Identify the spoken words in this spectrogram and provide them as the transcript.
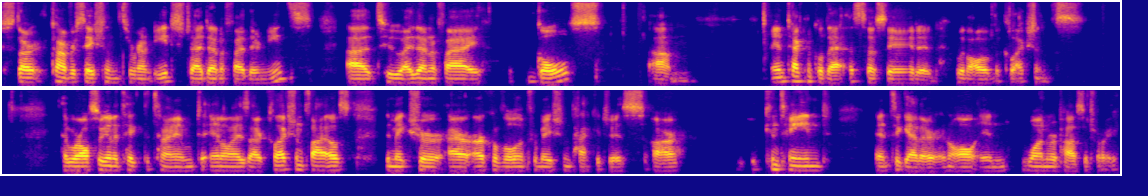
start conversations around each to identify their needs, uh, to identify goals, um, and technical debt associated with all of the collections. And we're also going to take the time to analyze our collection files to make sure our archival information packages are contained and together and all in one repository.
